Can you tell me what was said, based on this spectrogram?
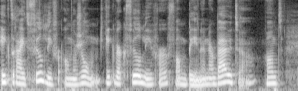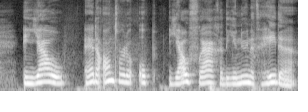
Ik draai het veel liever andersom. Ik werk veel liever van binnen naar buiten. Want in jou, hè, de antwoorden op jouw vragen die je nu in het heden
